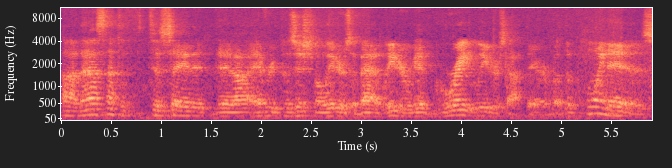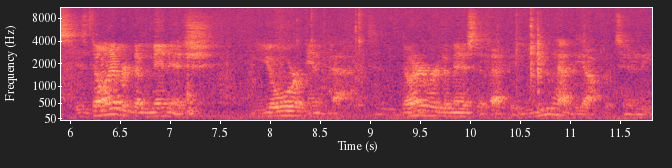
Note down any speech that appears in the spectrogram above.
Uh, that's not to, to say that, that every positional leader is a bad leader. We have great leaders out there. But the point is, is don't ever diminish your impact. Don't ever diminish the fact that you have the opportunity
